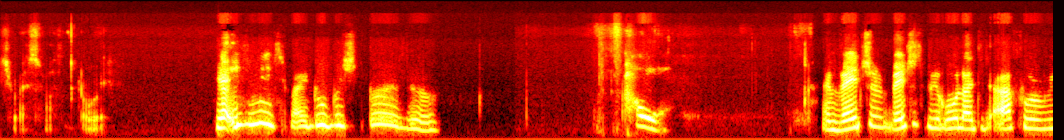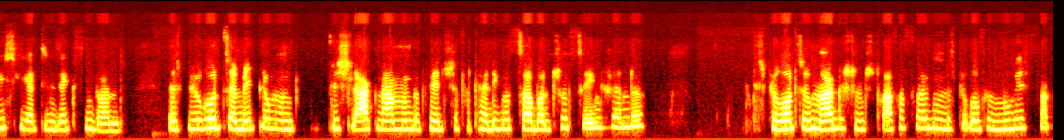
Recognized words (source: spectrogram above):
Ich weiß was, glaube ich. Ja, ich nicht, weil du bist böse. Au. In welche, welches Büro leitet Arthur Weasley ab dem sechsten Band? Das Büro zur Ermittlung und Beschlagnahmung gefälschter Verteidigungszauber und Schutzgegenstände? Das Büro zur magischen Strafverfolgung? Das Büro für Muggelfakt?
